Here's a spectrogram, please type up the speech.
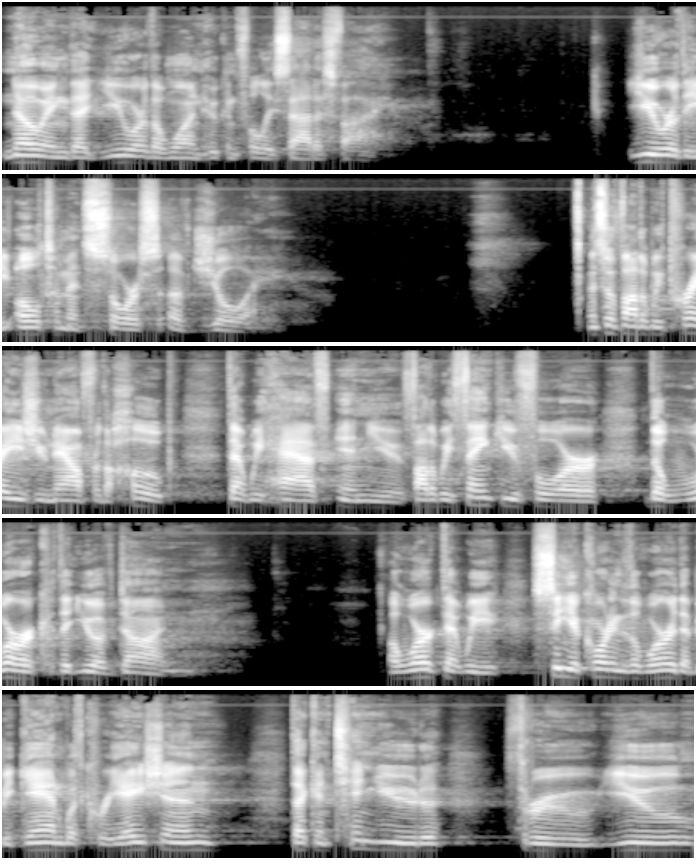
knowing that you are the one who can fully satisfy. You are the ultimate source of joy. And so, Father, we praise you now for the hope that we have in you. Father, we thank you for the work that you have done. A work that we see according to the word that began with creation, that continued through you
